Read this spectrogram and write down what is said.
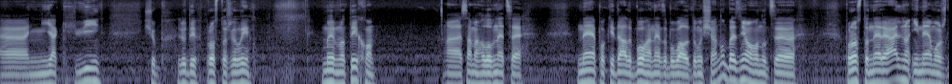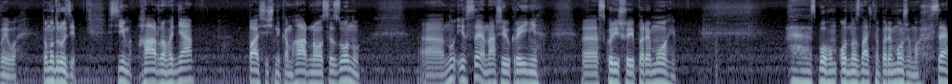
е, ніяких війн, щоб люди просто жили мирно, тихо. Е, Саме головне це не покидали Бога, не забували, тому що ну, без нього ну, це просто нереально і неможливо. Тому, друзі, всім гарного дня, пасічникам гарного сезону. Е, Ну і все, нашій Україні е, скорішої перемоги. Е, З Богом однозначно переможемо. Все,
